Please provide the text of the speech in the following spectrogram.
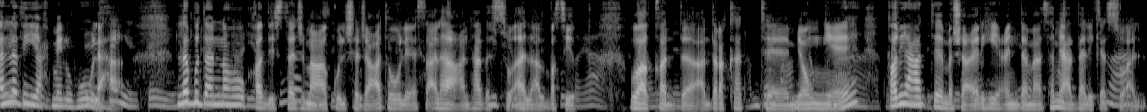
الذي يحمله لها لابد أنه قد استجمع كل شجاعته ليسألها عن هذا السؤال البسيط وقد أدركت ميونغ طبيعة مشاعره عندما سمعت ذلك السؤال.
